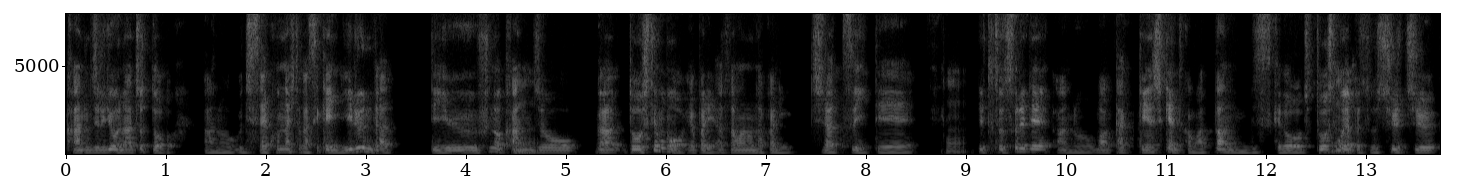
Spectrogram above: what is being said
感じるような、ちょっと、あの、実際こんな人が世間にいるんだっていう負の感情がどうしてもやっぱり頭の中にちらついて、で、ちょっとそれで、あの、まあ、宅建試験とかもあったんですけど、ちょっとどうしてもやっぱりちょっと集中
